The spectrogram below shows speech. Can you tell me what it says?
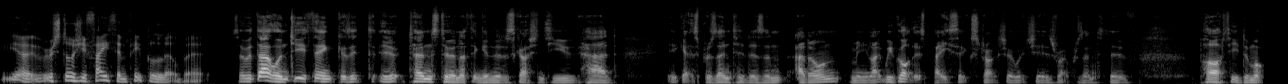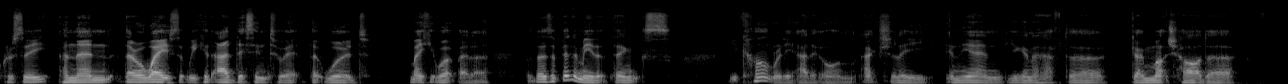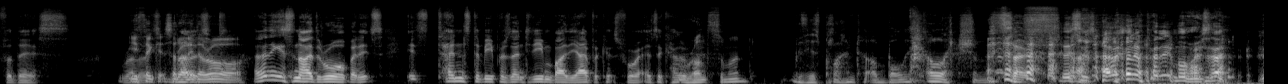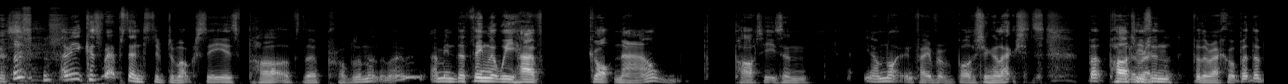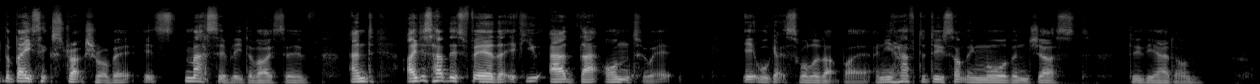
You know, it restores your faith in people a little bit. So with that one, do you think because it, it tends to, and I think in the discussions you had, it gets presented as an add-on. I mean, like we've got this basic structure which is representative party democracy, and then there are ways that we could add this into it that would make it work better. But there's a bit of me that thinks you can't really add it on. Actually, in the end, you're going to have to go much harder for this. You think it's an either or? I don't think it's an either or, but it's it tends to be presented even by the advocates for it as a kind of Runciman with his plan to abolish elections. so this is I was going to put it more as a. I mean, because representative democracy is part of the problem at the moment. I mean, the thing that we have got now, parties and you know, I'm not in favour of abolishing elections, but parties and for the record, but the, the basic structure of it, it's massively divisive, and I just have this fear that if you add that onto it, it will get swallowed up by it, and you have to do something more than just do the add-on.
